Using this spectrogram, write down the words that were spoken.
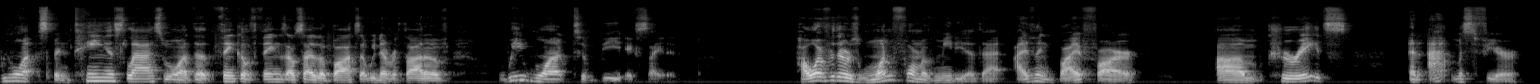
We want spontaneous laughs. We want to think of things outside of the box that we never thought of. We want to be excited. However, there's one form of media that I think by far um, creates an atmosphere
